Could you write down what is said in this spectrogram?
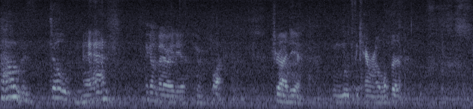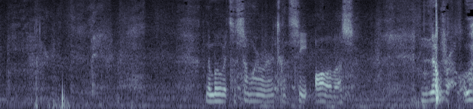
That was dope, man. I got a better idea. Here, What? What's your idea? move the camera a little bit. I'm gonna move it to somewhere where it's gonna see all of us. No problem.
